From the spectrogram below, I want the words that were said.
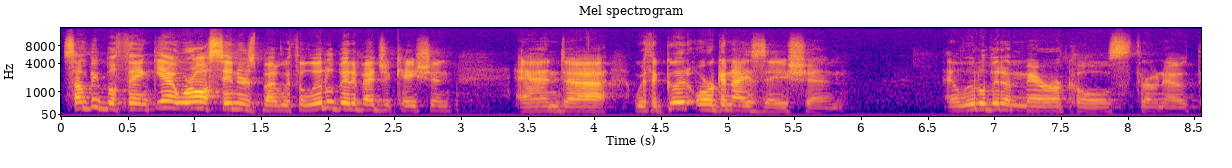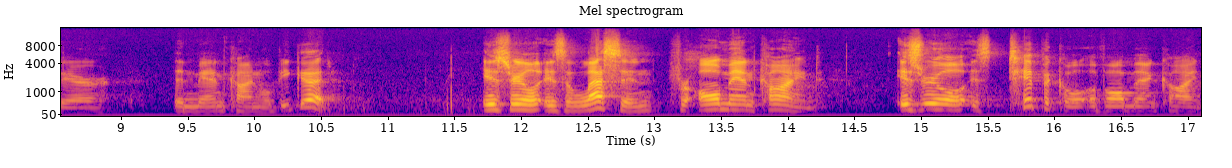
Some people think, yeah, we're all sinners, but with a little bit of education and uh, with a good organization and a little bit of miracles thrown out there, then mankind will be good. Israel is a lesson for all mankind. Israel is typical of all mankind.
